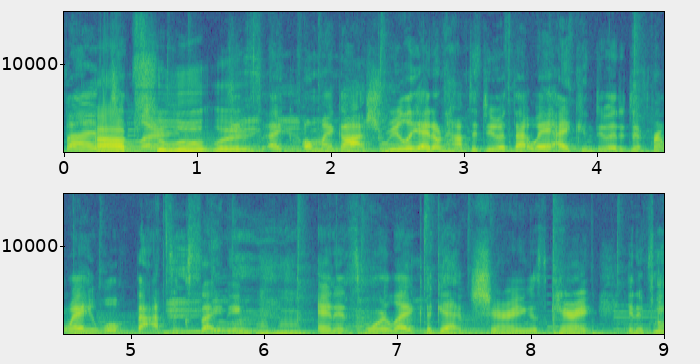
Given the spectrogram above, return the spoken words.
fun Absolutely. to learn. It's like, oh my gosh, really? I don't have to do it that way. I can do it a different way. Well, that's exciting. Mm-hmm. And it's more like, again, sharing is caring. And if we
